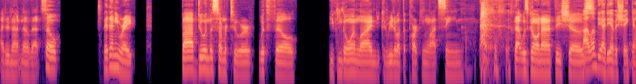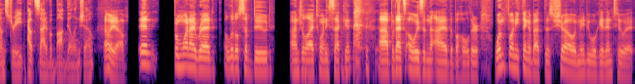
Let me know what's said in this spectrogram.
I do not know that. So, at any rate, Bob doing the summer tour with Phil. You can go online. You can read about the parking lot scene that was going on at these shows. I love the idea of a shakedown street outside of a Bob Dylan show. Oh yeah, and from what I read, a little subdued on July 22nd. uh, but that's always in the eye of the beholder. One funny thing about this show, and maybe we'll get into it,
